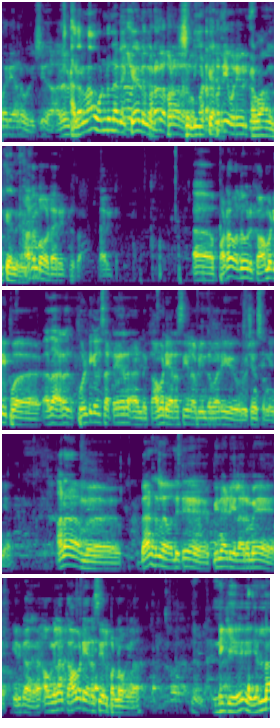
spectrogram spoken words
மாதிரியான ஒரு விஷயம். அதெல்லாம் ஒன்றும் இல்லை கேளுங்க. பத்தி ஒரே ஒரு கேளுங்க வாங்க கேளுங்க. ஆதம்பாவ டைரக்டர் தான் டைரக்டர் படம் வந்து ஒரு காமெடி இப்போ அதான் அர பொலிட்டிக்கல் சட்டையர் அண்ட் காமெடி அரசியல் அப்படின்ற மாதிரி ஒரு விஷயம் சொன்னீங்க. ஆனால் பேனரில் வந்துட்டு பின்னாடி எல்லாருமே இருக்காங்க. அவங்கெல்லாம் காமெடி அரசியல் பண்ணுவாங்களா? இன்னைக்கு எல்லா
